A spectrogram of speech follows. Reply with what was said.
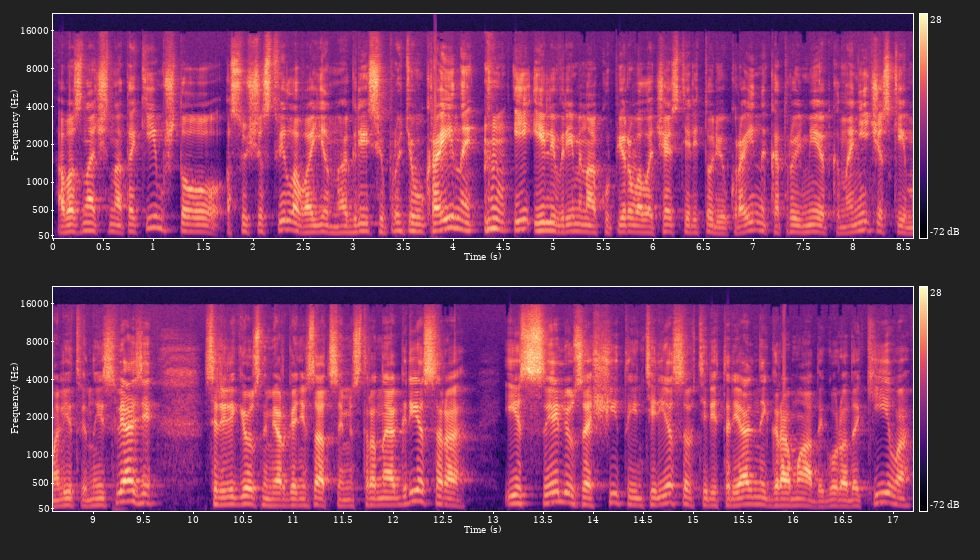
обозначена таким, что осуществила военную агрессию против Украины и или временно оккупировала часть территории Украины, которые имеют канонические молитвенные связи с религиозными организациями страны-агрессора и с целью защиты интересов территориальной громады города Киева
